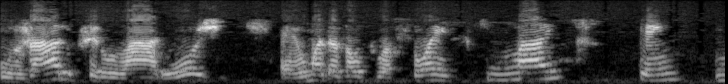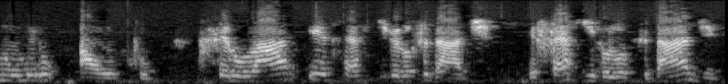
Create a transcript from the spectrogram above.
Usar o celular hoje é uma das autuações que mais tem número alto. Celular e excesso de velocidade. Excesso de velocidade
